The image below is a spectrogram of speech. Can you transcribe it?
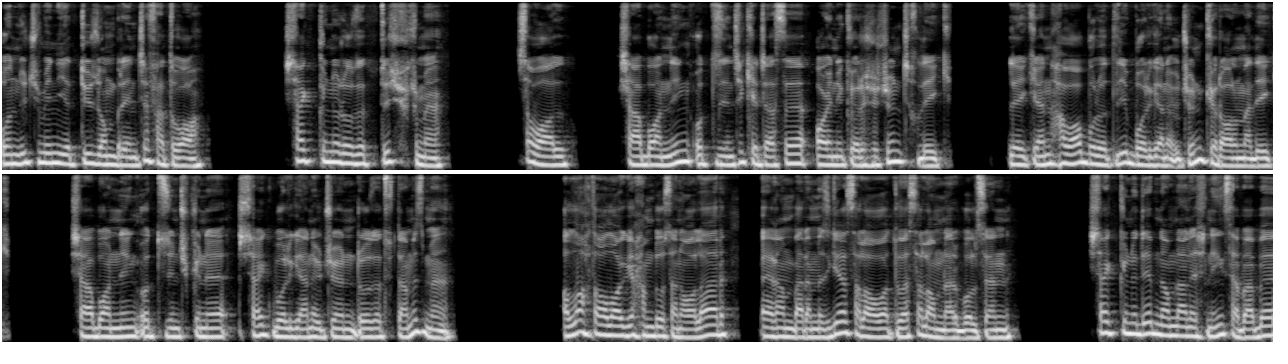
13711-fatvo. Shak kuni roza tutish hukmi. Savol: Shabonning 30-kechasi oyni ko'rish uchun chiqdik, lekin havo bulutli bo'lgani uchun ko'ra olmadik. Shabonning 30-kuni shak bo'lgani uchun roza tutamizmi? Alloh taologa hamd va sanolar, payg'ambarimizga salovat va salomlar bo'lsin. Shak kuni deb nomlanishining sababi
